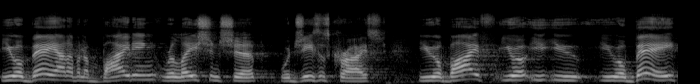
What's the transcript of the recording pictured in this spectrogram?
You obey out of an abiding relationship with Jesus Christ. You, abide, you, you, you obey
